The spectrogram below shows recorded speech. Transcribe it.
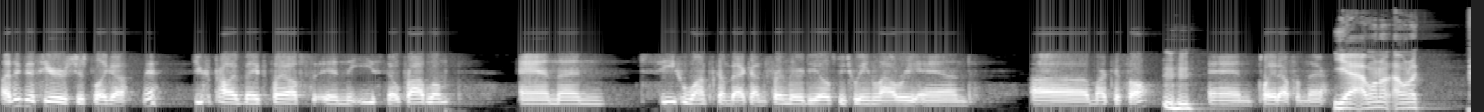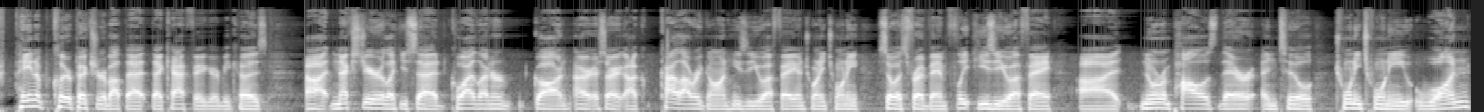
I think this year is just like a, eh, you could probably make the playoffs in the East, no problem. And then see who wants to come back on friendlier deals between Lowry and uh, Marc Gasol, Mm-hmm. and play it out from there. Yeah, I want to I want to paint a clear picture about that that cap figure because uh, next year, like you said, Kawhi Leonard gone. Or sorry, uh, Kyle Lowry gone. He's a UFA in 2020. So is Fred VanVleet. He's a UFA. Uh, Norman Powell is there until 2021.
